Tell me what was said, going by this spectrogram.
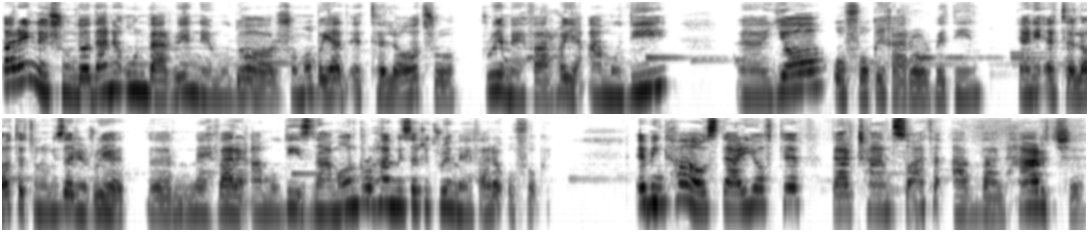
برای نشون دادن اون بر روی نمودار شما باید اطلاعات رو روی محورهای عمودی یا افقی قرار بدین. یعنی اطلاعاتتون رو می‌ذارین روی محور عمودی زمان رو هم می‌ذارید روی محور افقی. ابینگ هاوس دریافت که در چند ساعت اول هرچه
